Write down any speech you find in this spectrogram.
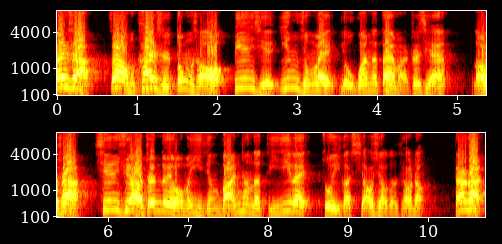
但是啊，在我们开始动手编写英雄类有关的代码之前，老师啊，先需要针对我们已经完成的敌机类做一个小小的调整。大家看，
